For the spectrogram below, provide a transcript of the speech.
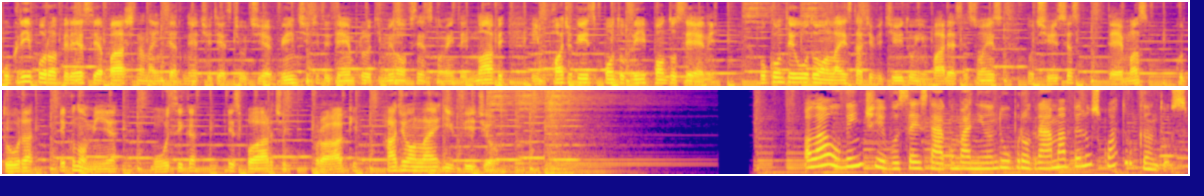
O Cripor oferece a página na internet desde o dia 20 de dezembro de 1999 em português.cri.cn. O conteúdo online está dividido em várias seções: notícias, temas, cultura, economia, música, esporte, blog, rádio online e vídeo. Olá, ouvinte! Você está acompanhando o programa Pelos Quatro Cantos.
